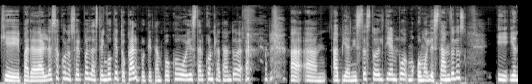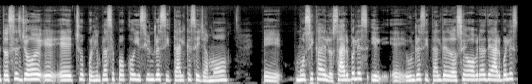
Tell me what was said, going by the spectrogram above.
que para darlas a conocer pues las tengo que tocar porque tampoco voy a estar contratando a, pianistas todo el tiempo o molestándolos. Y, entonces yo he, hecho, por ejemplo, hace poco hice un recital que se llamó Música de los Árboles y un recital de 12 obras de árboles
